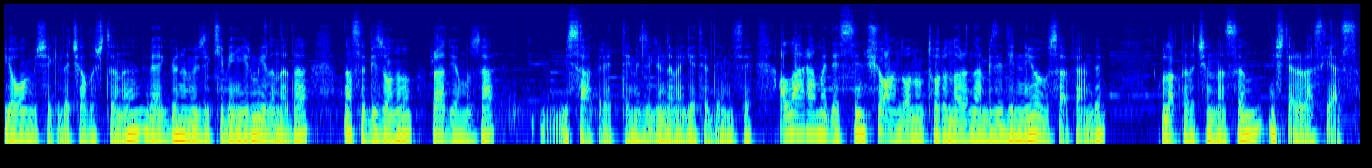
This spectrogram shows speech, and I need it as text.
yoğun bir şekilde çalıştığını ve günümüz 2020 yılında da nasıl biz onu radyomuza misafir ettiğimizi, gündeme getirdiğimizi. Allah rahmet etsin. Şu anda onun torunlarından bizi dinliyor olursa efendim kulakları çınlasın, işleri rast gelsin.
